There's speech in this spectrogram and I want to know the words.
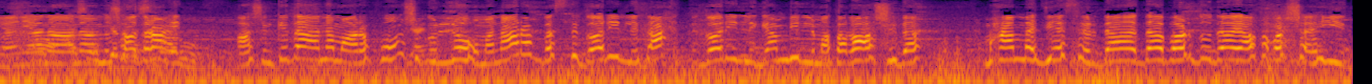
يعني أنا أنا مش هقدر اعد. عشان كده أنا ما أعرفهمش يعني- كلهم. أنا أعرف بس جاري اللي تحت جاري اللي جنبي اللي ما طلعش ده. محمد ياسر ده ده برضو ده يعتبر شهيد.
